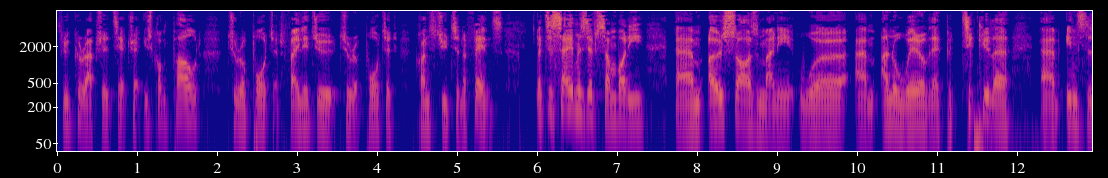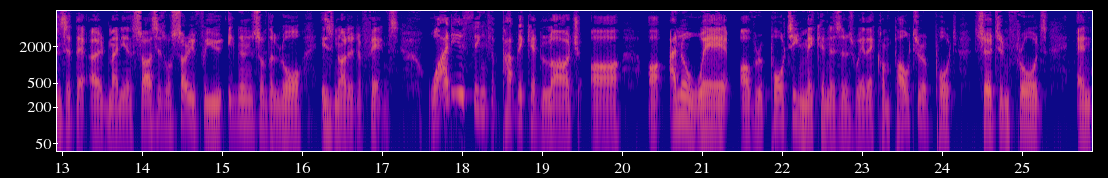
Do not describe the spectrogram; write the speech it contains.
through corruption, etc., is compelled to report it. Failure to, to report it constitutes an offence. It's the same as if somebody um, owes SARS money, were um, unaware of that particular um, instance that they owed money, and SARS says, "Well, sorry for you. Ignorance of the law is not a defence." Why do you think the public at large are are unaware of reporting mechanisms where they're compelled to report certain frauds and,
